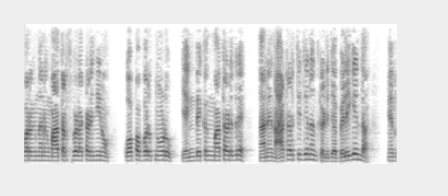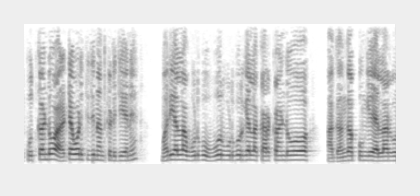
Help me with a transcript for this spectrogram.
ಬರಂಗ್ ನನಗೆ ಮಾತಾಡ್ಸ್ಬೇಡ ಕಡೆ ನೀನು. ಕೋಪ ಬರುತ್ ನೋಡು, ಹೆಂಗ್ ಬೇಕಂಗ್ ಮಾತಾಡಿದ್ರೆ ನಾನೇನ್ ಆಟಾಡ್ತಿದ್ದೀನಿ ಅನ್ಕೊಂಡಿದ್ದೆ ಬೆಳಿಗ್ಗೆಯಿಂದ. ನೀನ್ ಕುತ್ಕೊಂಡು ಅಟೆ ಹೊಡಿತಿದ್ದೀನಿ ಅನ್ಕೊಂಡಿದ್ದೇನೆ ಮರಿ ಎಲ್ಲ ಹುಡುಗು, ಊರ್ ಹುಡುಗರಿಗೆಲ್ಲ ಕರ್ಕೊಂಡು, ಆ ಗಂಗಪ್ಪಂಗೆ ಎಲ್ಲಾರ್ಗು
